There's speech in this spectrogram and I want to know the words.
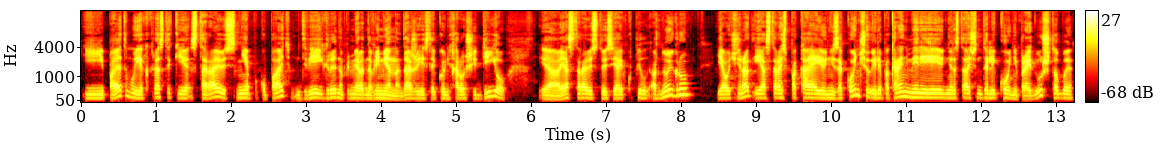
И поэтому я как раз-таки стараюсь не покупать две игры, например, одновременно. Даже если какой-нибудь хороший дил, я, стараюсь, то есть я купил одну игру, я очень рад, и я стараюсь, пока я ее не закончу, или, по крайней мере, я ее недостаточно далеко не пройду, чтобы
